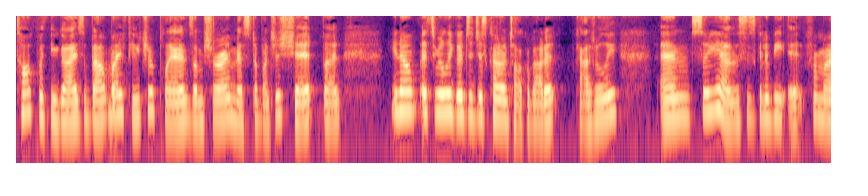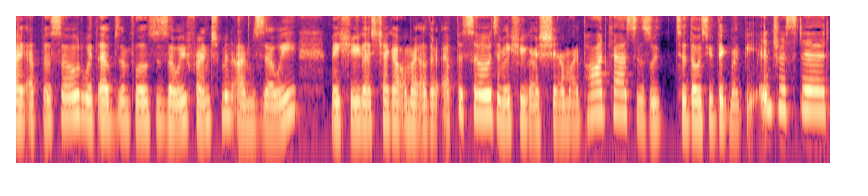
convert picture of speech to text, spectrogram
talk with you guys about my future plans. I'm sure I missed a bunch of shit, but you know, it's really good to just kind of talk about it casually. And so, yeah, this is going to be it for my episode with Ebbs and Flows with Zoe Frenchman. I'm Zoe. Make sure you guys check out all my other episodes and make sure you guys share my podcast to, to those you think might be interested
